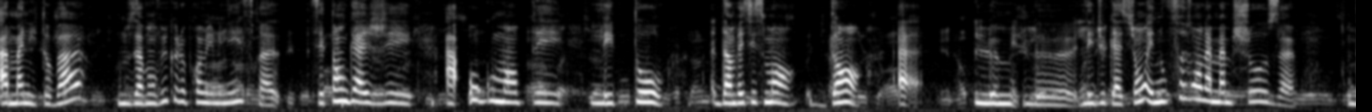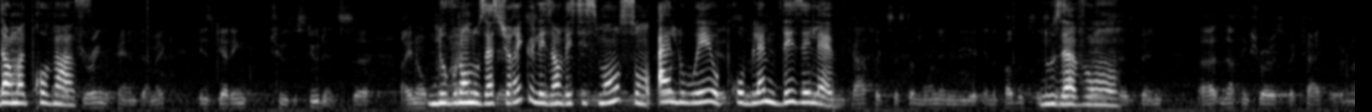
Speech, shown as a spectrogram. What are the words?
À Manitoba, nous avons vu que le Premier ministre s'est engagé à augmenter les taux d'investissement dans euh, l'éducation et nous faisons la même chose dans notre province. Nous voulons nous assurer que les investissements sont alloués aux problèmes des élèves. Nous avons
